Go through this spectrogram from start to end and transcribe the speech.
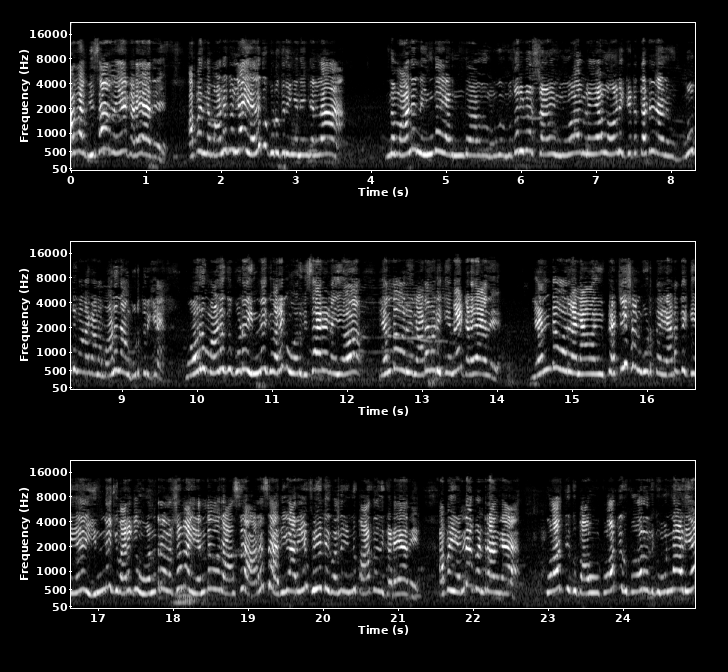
ஆக விசாரணையே கிடையாது அப்ப இந்த மனுக்கள்லாம் எதுக்கு கொடுக்குறீங்க நீங்க எல்லாம் இந்த மனு இந்த இந்த மு- முதல்வர் ஸ்டாலின் முகாம்லயே ஓனி நூத்துக்கணக்கான மனு நான் கொடுத்திருக்கேன் ஒரு மனுக்கு கூட இன்னைக்கு வரைக்கும் ஒரு விசாரணையோ எந்த ஒரு நடவடிக்கையுமே கிடையாது. எந்த ஒரு நான் பெட்டிஷன் கொடுத்த இடத்துக்கு இன்னைக்கு வரைக்கும் ஒன்றரை வருஷமா எந்த ஒரு அரசு அரசு அதிகாரியும் ஃபீல்டுக்கு வந்து இன்னும் பார்த்தது கிடையாது. அப்ப என்ன பண்றாங்க? கோர்ட்டுக்கு கோர்ட்டுக்கு போறதுக்கு முன்னாடியே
